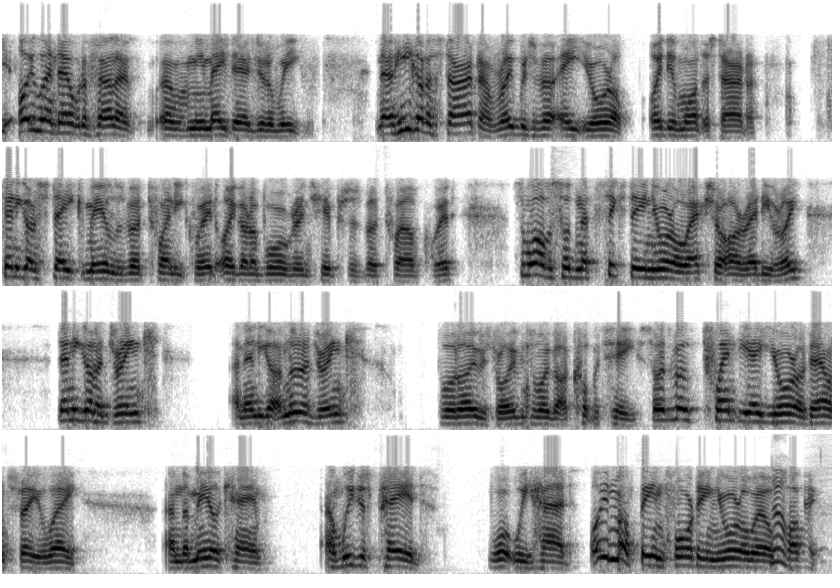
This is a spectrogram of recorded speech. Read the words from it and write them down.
I went out with a fella, uh, with my mate there the other week. Now, he got a starter, right, which is about 8 euro. I didn't want a starter. Then he got a steak meal, it was about 20 quid. I got a burger and chips, it was about 12 quid. So all of a sudden, that's 16 euro extra already, right? Then he got a drink, and then he got another drink, but I was driving, so I got a cup of tea. So it's about 28 euro down straight away. And the meal came, and we just paid what we had. I'm not being 14 euro out of No. pocket. 'cause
